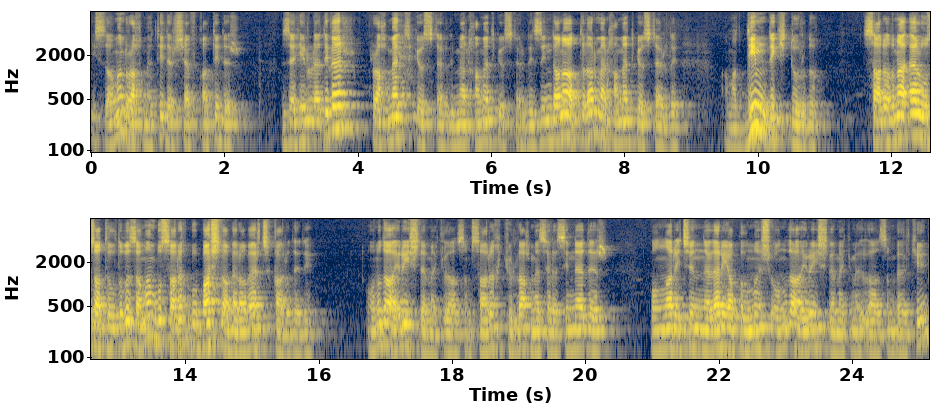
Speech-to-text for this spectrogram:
İslam'ın rahmetidir, şefkatidir. Zehirlediler, rahmet gösterdi, merhamet gösterdi. Zindana attılar, merhamet gösterdi. Ama dimdik durdu. Sarığına el uzatıldığı zaman bu sarık bu başla beraber çıkar dedi. Onu da ayrı işlemek lazım. Sarık küllah meselesi nedir? Onlar için neler yapılmış onu da ayrı işlemek lazım belki.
